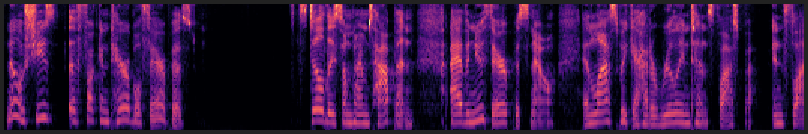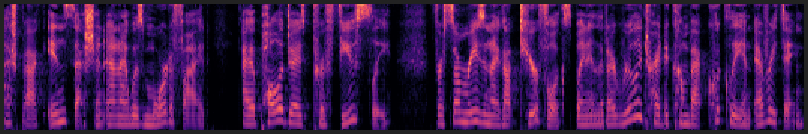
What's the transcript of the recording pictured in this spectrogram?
No, she's a fucking terrible therapist. Still, they sometimes happen. I have a new therapist now, and last week I had a really intense flashback in flashback in session, and I was mortified. I apologized profusely. For some reason, I got tearful, explaining that I really tried to come back quickly and everything.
